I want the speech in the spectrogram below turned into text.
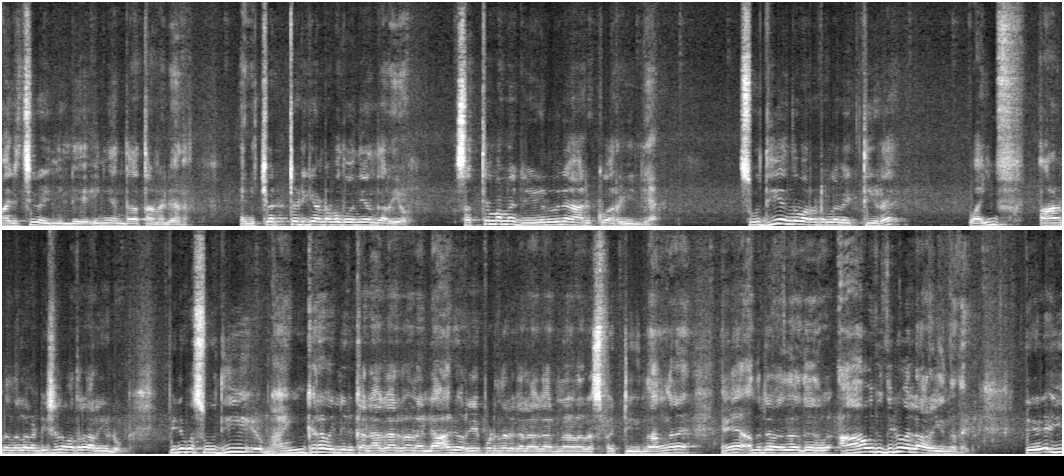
മരിച്ചു കഴിഞ്ഞില്ലേ ഇനി എന്താ തണലേ അത് എനിക്ക് ഒറ്റയടിക്ക് കണ്ടപ്പോൾ തോന്നിയത് എന്താ അറിയോ സത്യം പറഞ്ഞാൽ രേണുവിനെ ആർക്കും അറിയില്ല. സുധി എന്ന് പറഞ്ഞിട്ടുള്ള വ്യക്തിയുടെ വൈഫ് ആണെന്നുള്ള കണ്ടീഷനിൽ മാത്രമേ അറിയുള്ളൂ. പിന്നെ ഇപ്പോൾ ശ്രുതി ഭയങ്കര വലിയൊരു കലാകാരനാണ് എല്ലാവരും അറിയപ്പെടുന്ന ഒരു കലാകാരനാണ് റെസ്പെക്ട് ചെയ്യുന്നത് അങ്ങനെ എന്നിട്ട് ആ ഒരു ഇതിലും അല്ല അറിയുന്നത് ഈ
